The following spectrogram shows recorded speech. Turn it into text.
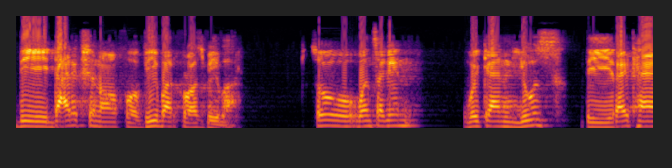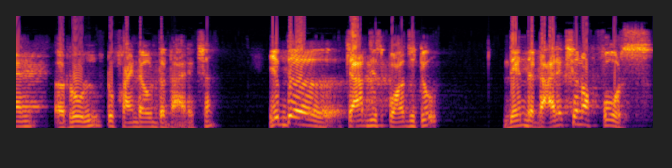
the direction of V bar cross B bar. So once again, we can use the right hand rule to find out the direction. If the charge is positive, then the direction of force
